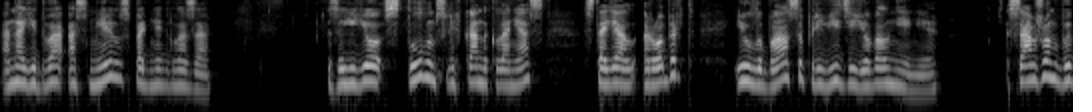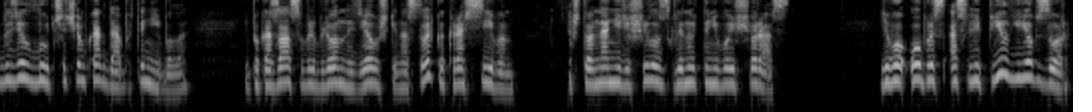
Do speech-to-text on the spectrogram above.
Она едва осмелилась поднять глаза. За ее стулом, слегка наклонясь, стоял Роберт и улыбался при виде ее волнения. Сам же он выглядел лучше, чем когда бы то ни было, и показался влюбленной девушке настолько красивым, что она не решилась взглянуть на него еще раз. Его образ ослепил ее взор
